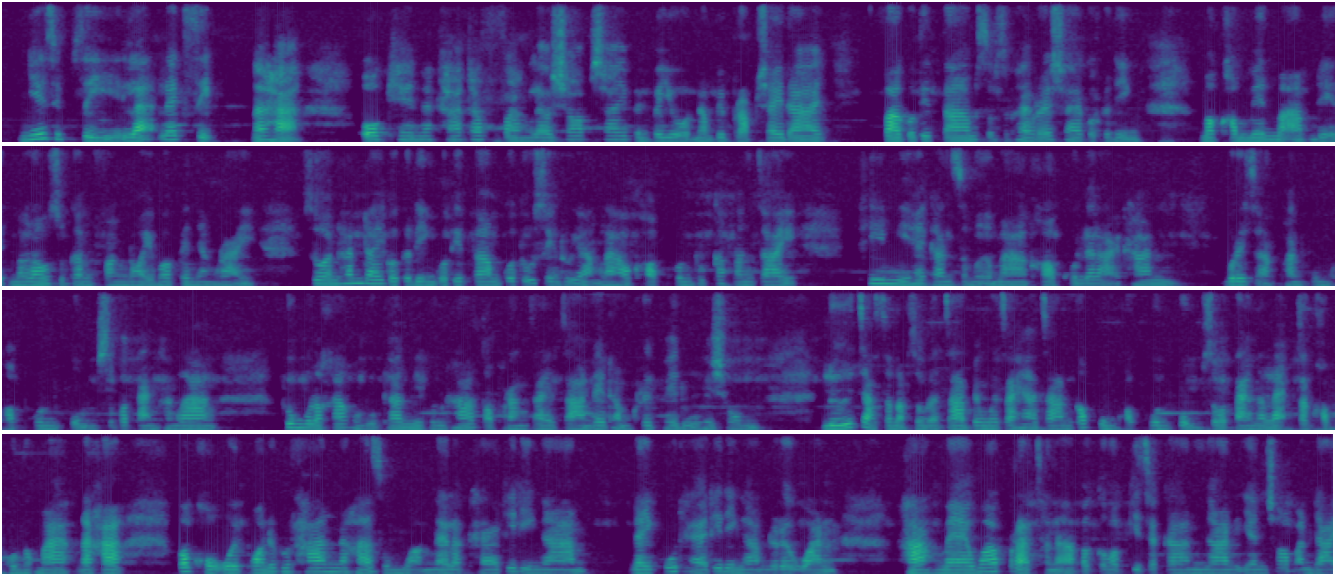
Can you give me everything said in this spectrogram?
11 24 และเลข 10 นะคะ โอเคนะคะ ถ้าฟังแล้วชอบใช่เป็นประโยชน์นำไปปรับใช้ได้ ฝากกดติดตาม subscribe และแชร์กดกระดิ่ง มาคอมเมนต์มาอัปเดตมาเล่าสู่กันฟังหน่อยว่าเป็นอย่างไร ส่วนท่านใดกดกระดิ่งกดติดตามกดทุกสิ่งทุกอย่างแล้ว ขอบคุณทุกกำลังใจที่มีให้กันเสมอมาขอบคุณหลาย ๆ ท่าน บริจาคผ่านปุ่มขอบคุณปุ่มซุปเปอร์แตงข้างล่าง ทุกมูลค่าของทุกท่านมีคุณค่าต่อพลังใจอาจารย์ได้ทำคลิปให้ดูให้ชม หรือจากสนับสนุนอาจารย์เป็นกำลังใจให้อาจารย์ก็ปุ่มขอบคุณปุ่มซุปเปอร์แตงนั่นแหละจะขอบคุณมากๆนะคะ ก็ขออวยพรให้ทุกท่านนะคะ สมหวังในรักแท้ที่ดีงาม ในคู่แท้ที่ดีงามในเร็ววันหากแม้ว่าปรารถนาประกอบกิจการงานยันชอบอันใด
